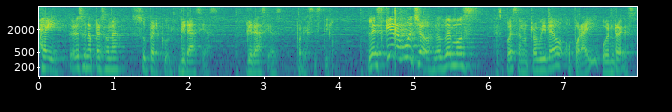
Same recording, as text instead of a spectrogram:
Hey, tú eres una persona súper cool. Gracias. Gracias por existir. Les quiero mucho. Nos vemos después en otro video o por ahí o en redes.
